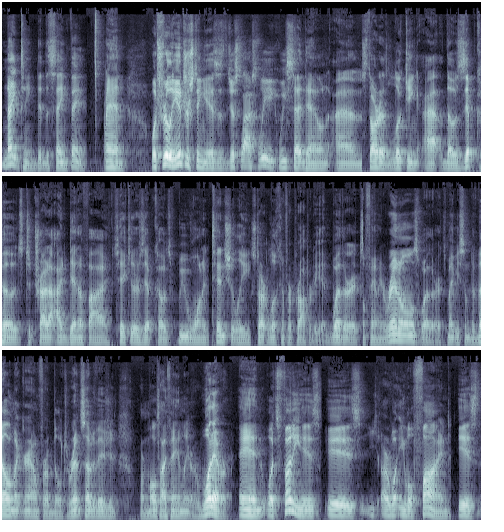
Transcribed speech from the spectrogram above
2019, did the same thing, and What's really interesting is, is just last week we sat down and started looking at those zip codes to try to identify particular zip codes we want to potentially start looking for property in, whether it's family rentals, whether it's maybe some development ground for a build to rent subdivision or multifamily or whatever. And what's funny is, is or what you will find is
